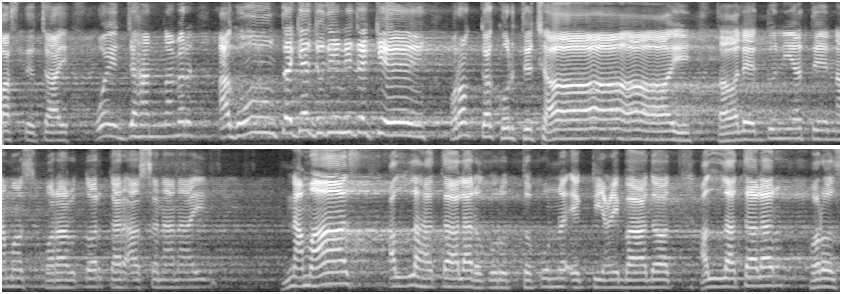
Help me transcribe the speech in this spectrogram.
বাঁচতে চাই, ওই জাহান্নামের আগুন থেকে যদি নিজেকে রক্ষা করতে চাই, তাহলে দুনিয়াতে নামাজ পড়ার দরকার আছে না নাই? নামাজ আল্লাহ তালার গুরুত্বপূর্ণ একটি ইবাদত। আল্লাহ তালার ফরজ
